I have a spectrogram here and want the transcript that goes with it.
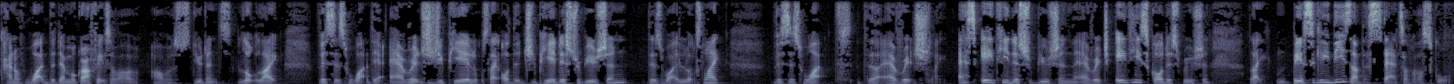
kind of what the demographics of our, our students look like. This is what their average GPA looks like, or the GPA distribution. This is what it looks like. This is what the average like SAT distribution, the average AT score distribution, like basically these are the stats of our school.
